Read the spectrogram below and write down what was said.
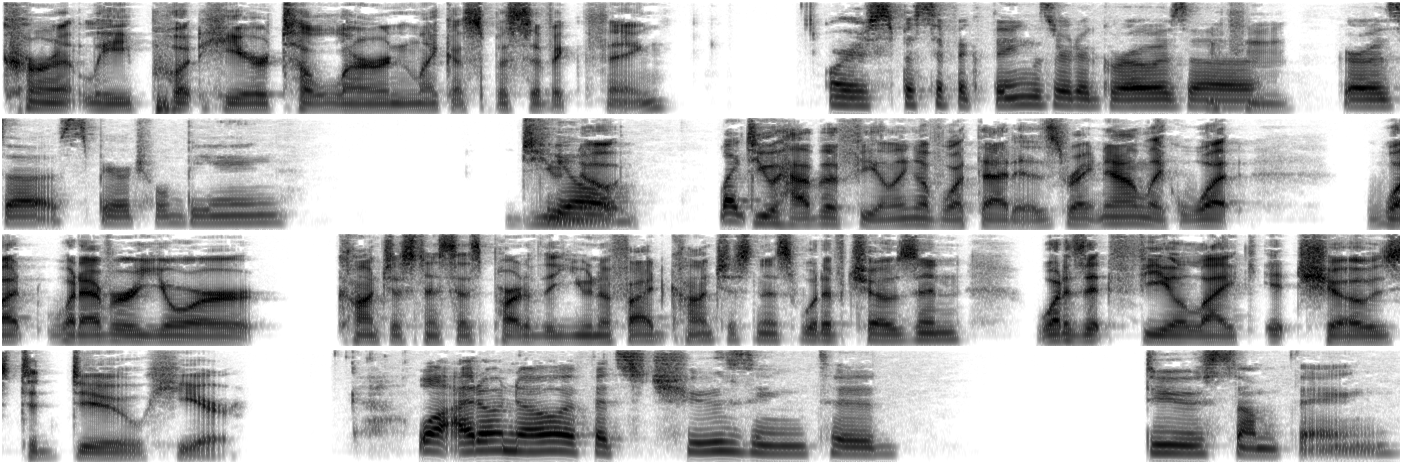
currently put here to learn like a specific thing or specific things or to grow as a mm-hmm. grow as a spiritual being do you Feel, know like do you have a feeling of what that is right now like what what whatever your consciousness as part of the unified consciousness would have chosen what does it feel like it chose to do here well i don't know if it's choosing to do something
